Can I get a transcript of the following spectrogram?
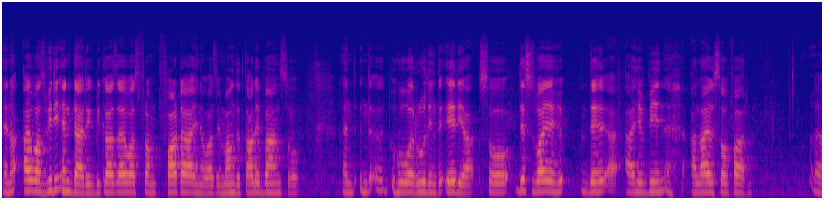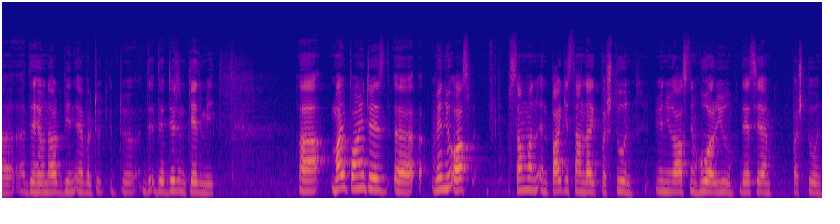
And I was very indirect because I was from FATA and I was among the Taliban, so and, and uh, who were ruling the area. So this is why I, they, I have been alive so far. Uh, they have not been able to, to they, they didn't kill me. Uh, my point is, uh, when you ask someone in Pakistan like Pashtun, when you ask them, who are you? They say, I'm Pashtun.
